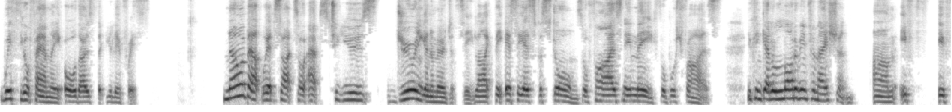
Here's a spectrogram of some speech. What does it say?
with your family or those that you live with. Know about websites or apps to use during an emergency, like the SES for storms or Fires Near Me for bushfires. You can get a lot of information um, if, if,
